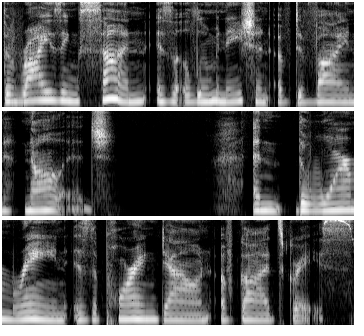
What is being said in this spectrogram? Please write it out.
The rising sun is the illumination of divine knowledge. And the warm rain is the pouring down of God's grace.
